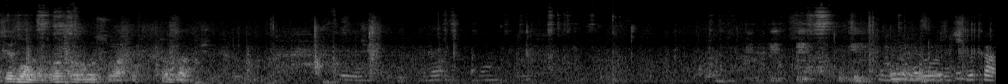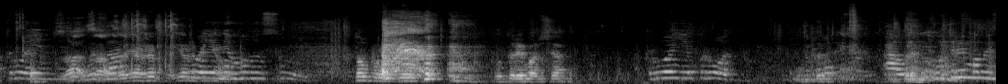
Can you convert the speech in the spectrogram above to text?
в цілому. Прошу голосувати. Хто за? Троє. За, за, за, я вже, я вже Троє не підняв. голосують. Хто проти? Утримався. Троє проти. А, Утримався.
